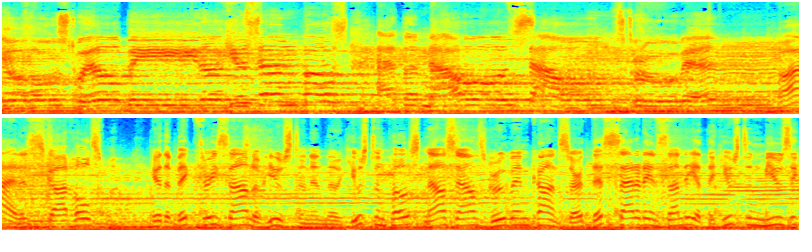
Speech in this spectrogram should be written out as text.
Your host will be the Houston Post at the Now Sounds Grooving. Hi, this is Scott Holtzman. Hear the big three sound of Houston in the Houston Post Now Sounds Groove In concert this Saturday and Sunday at the Houston Music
